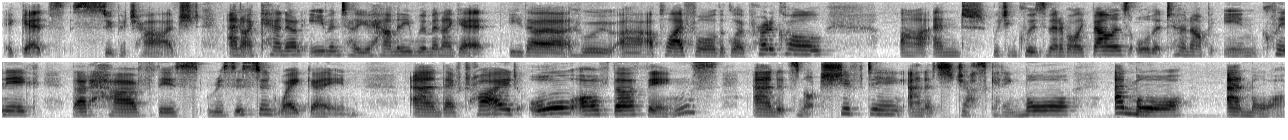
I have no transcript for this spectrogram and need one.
it gets supercharged. And I cannot even tell you how many women I get either who uh, apply for the Glow Protocol, uh, and which includes metabolic balance, or that turn up in clinic that have this resistant weight gain. And they've tried all of the things, and it's not shifting, and it's just getting more and more and more.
